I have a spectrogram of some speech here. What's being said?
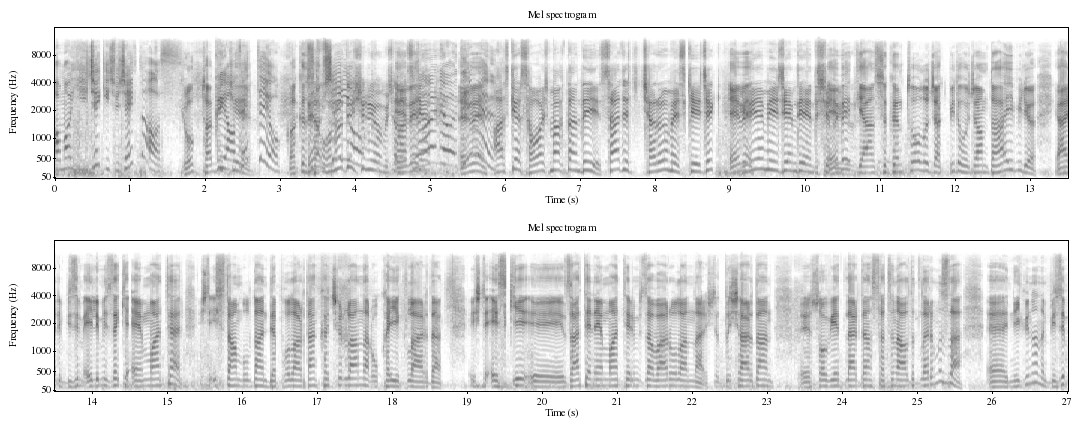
ama yiyecek içecek de az. Yok tabii ki. Kıyafet de yok. Bakın Ve sa- bir onu şey yok. Düşünüyormuş Evet. asker. Yani o değil Evet. mi? Asker savaşmaktan değil, sadece çarığım eskiyecek, Evet. yürüyemeyeceğim diye endişe Evet duyuyor. yani sıkıntı olacak. Bir de hocam daha iyi biliyor. Yani bizim elimizdeki envanter işte İstanbul'dan depolardan kaçırılanlar o kayıklarda işte eski e, zaten envanterimizde var olanlar işte dışarıdan e, Sovyetlerden satın aldıklarımızla e, Nilgün Hanım bizim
